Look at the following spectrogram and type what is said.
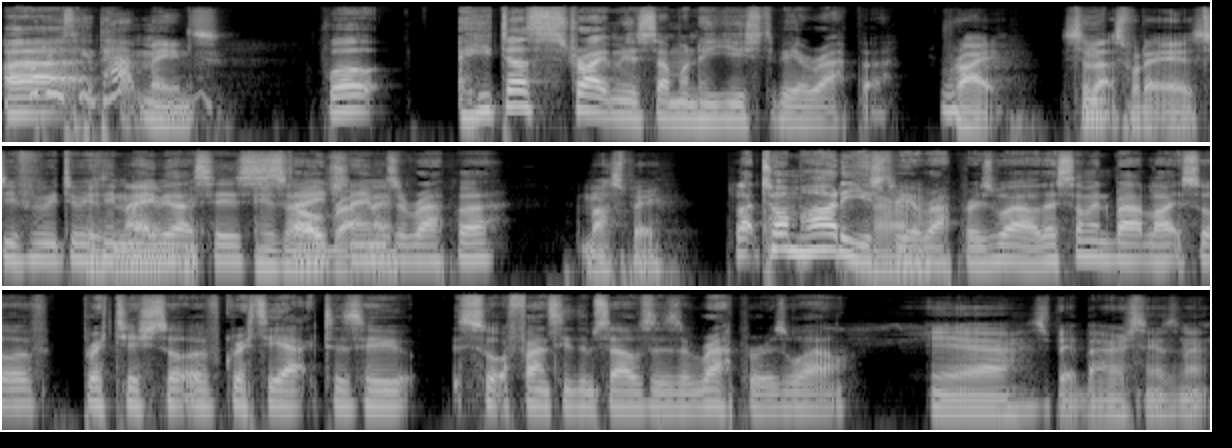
Uh, you think that means? Well, he does strike me as someone who used to be a rapper. Right. So you- that's what it is. Do you, do we His think maybe that's his, his stage name as a rapper? Must be. Like Tom Hardy used Fair to be a rapper as well. There's something about like sort of British sort of gritty actors who sort of fancy themselves as a rapper as well. Yeah, it's a bit embarrassing, isn't it?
